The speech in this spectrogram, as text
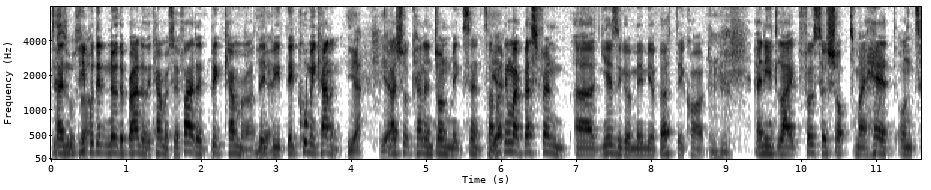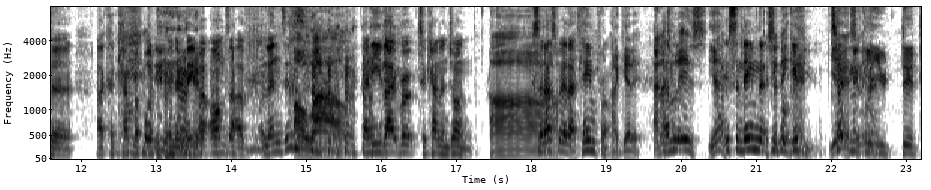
This and people up. didn't know the brand of the camera. So if I had a big camera, they'd be they'd call me Canon. Yeah, yeah. I thought Canon John makes sense. I think my best friend uh, years ago made me a birthday card, Mm-hmm. and he'd like photoshopped my head onto like a camera body, and then made my arms out of lenses. Oh wow. And he like wrote to Canon John. ah. So that's where that came from. I get it, and that's And what it is. Yeah. It's a name that It's people give you. Yeah, Technically, you did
